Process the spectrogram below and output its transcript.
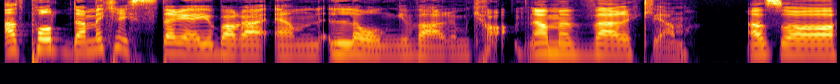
Att podda med Christer är ju bara en lång varm kram. Ja men verkligen. Alltså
